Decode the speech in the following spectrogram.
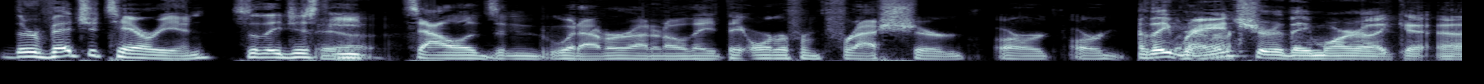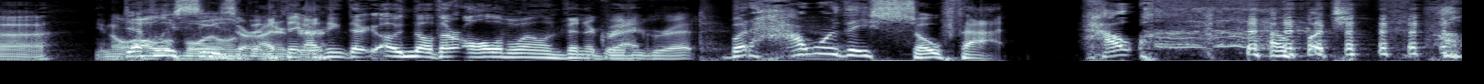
They're vegetarian, so they just Yeah. eat salads and whatever. I don't know. They they order from fresh or or or Are they whatever. ranch or are they more like uh you know Definitely olive oil Caesar. and I think I think they're oh no, they're olive oil and vinaigrette. Vinaigrette. But how are they so fat? How how much how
